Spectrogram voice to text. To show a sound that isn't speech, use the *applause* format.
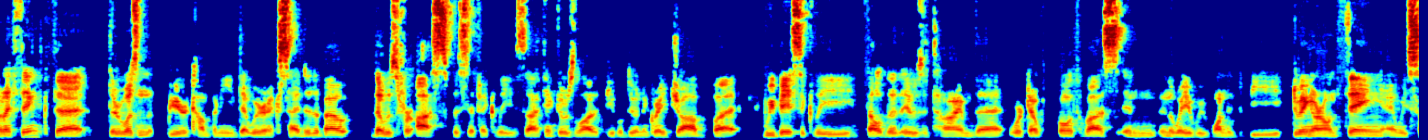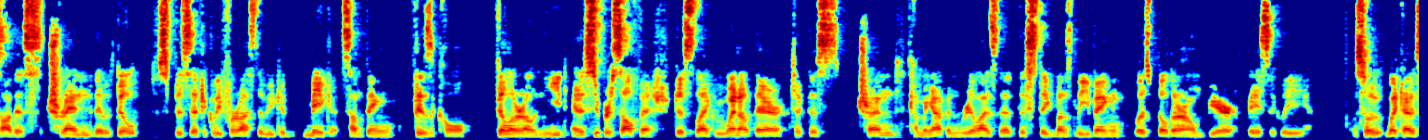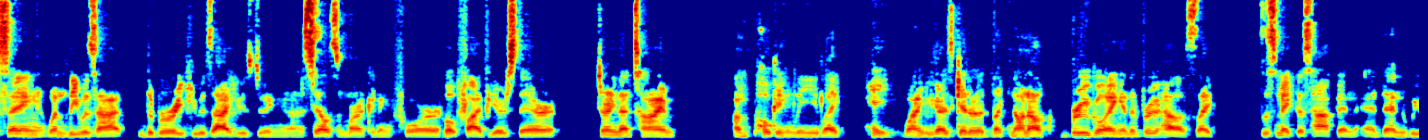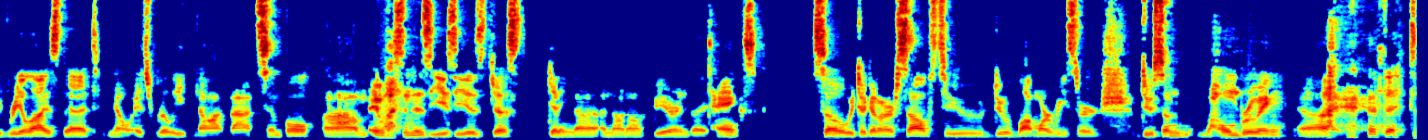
But I think that there wasn't a beer company that we were excited about that was for us specifically. So I think there was a lot of people doing a great job, but we basically felt that it was a time that worked out for both of us in, in the way we wanted to be doing our own thing. And we saw this trend that was built specifically for us that we could make something physical fill our own need. And it's super selfish. Just like we went out there, took this trend coming up and realized that the stigma's leaving. Let's build our own beer, basically so like i was saying when lee was at the brewery he was at he was doing uh, sales and marketing for about five years there. During that time i'm poking lee like hey why don't you guys get a like non-alc brew going in the brew house? Like let's make this happen. And then we realized that you know it's really not that simple. Um, *laughs* it wasn't as easy as just getting the, a non-alc beer in the tanks so we took it on ourselves to do a lot more research, do some home brewing uh, *laughs* that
